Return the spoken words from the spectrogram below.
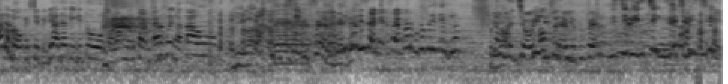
Ada dong SCBD ada kayak gitu. Tolong nih semper gue nggak tahu. Gila. Eh, kan SCBD. di semper bukan beri dia bilang. Nama Joey Oh, di semper, di cilincing, di cilincing.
